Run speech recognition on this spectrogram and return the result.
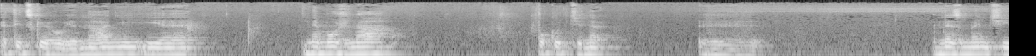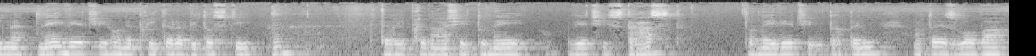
etického jednání je nemožná, pokud ne, eh, nezmenšíme největšího nepřítele bytostí, hm, který přináší tu největší strast, to největší utrpení, a to je zloba.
